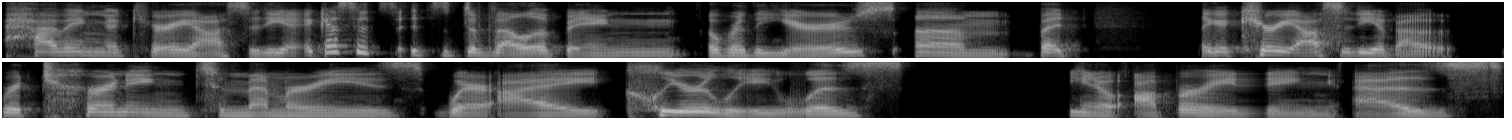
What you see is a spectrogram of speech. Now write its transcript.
having a curiosity. I guess it's it's developing over the years um but like a curiosity about returning to memories where i clearly was you know operating as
